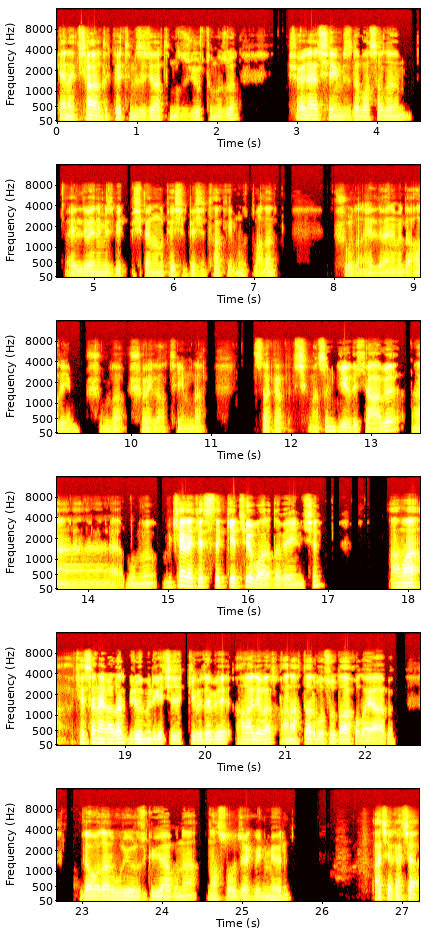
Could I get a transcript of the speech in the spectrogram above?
Gene çağırdık petimizi, cartımızı, curtumuzu. Şöyle her şeyimizi de basalım. Eldivenimiz bitmiş. Ben onu peşin peşin takayım unutmadan. Şuradan eldivenimi de alayım. Şunu da şöyle atayım da sakatlık çıkmasın. Girdik abi. Ha, bunu bir kere kessek yetiyor bu arada Vayne için. Ama kesene kadar bir ömür geçecek gibi de bir hali var. Anahtar boss'u daha kolay abi. De kadar vuruyoruz güya buna. Nasıl olacak bilmiyorum. Kaça kaça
